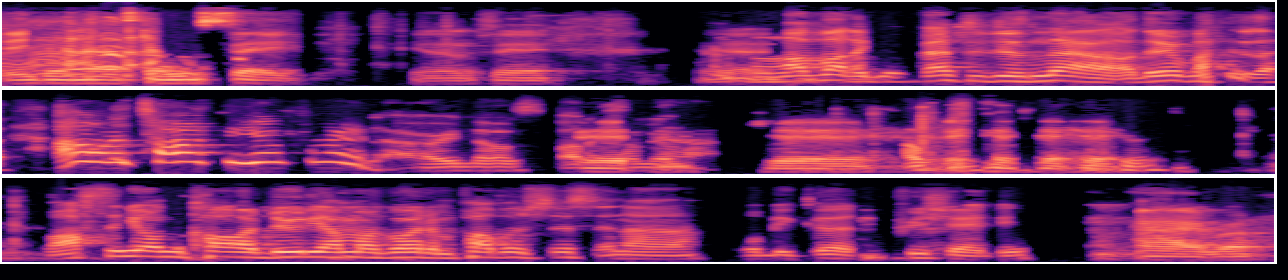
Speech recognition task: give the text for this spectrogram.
they gonna have something to say. You know what I'm saying? Yeah, I'm about to get messages now. Everybody's like, I want to talk to your friend. I already know it's about to Yeah. come in. yeah. Okay. Well, I'll see you on the Call of Duty. I'm gonna go ahead and publish this, and uh, we'll be good. Appreciate. D. All right, bro.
